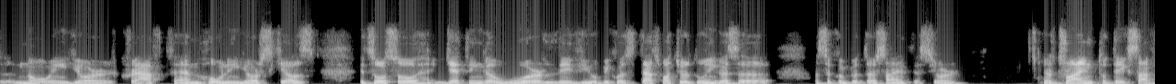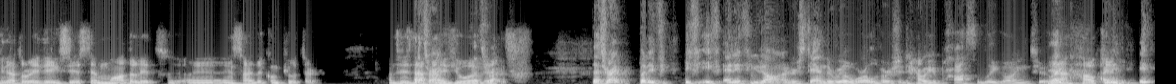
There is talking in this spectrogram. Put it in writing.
knowing your craft and honing your skills. It's also getting a worldly view because that's what you're doing as a as a computer scientist. You're you're trying to take something that already exists and model it uh, inside the computer. At least that's, that's right. my view of that's it. right. That's right. But if, if, if, and if you don't understand the real world version, how are you possibly going to? Yeah, like, how can, I mean, if,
